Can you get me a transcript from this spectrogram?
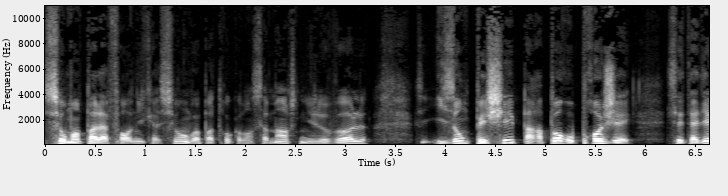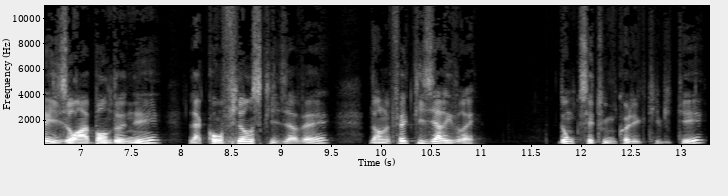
Sûrement pas la fornication, on ne voit pas trop comment ça marche, ni le vol. Ils ont péché par rapport au projet, c'est-à-dire ils ont abandonné la confiance qu'ils avaient dans le fait qu'ils y arriveraient. Donc c'est une collectivité,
